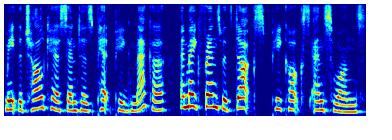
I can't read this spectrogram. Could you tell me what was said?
meet the childcare centre's pet pig Macca, and make friends with ducks, peacocks and swans.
